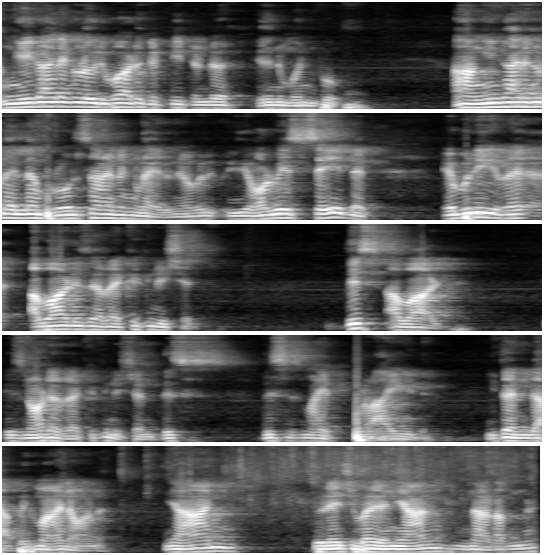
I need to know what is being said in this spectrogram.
അംഗീകാരങ്ങൾ ഒരുപാട് കിട്ടിയിട്ടുണ്ട് ഇതിനു മുൻപും. ആ അംഗീകാരങ്ങളെല്ലാം പ്രോത്സാഹനങ്ങളായിരുന്നു. Always say that every award is a recognition this award is not a recognition this this is my pride ഇതെന്റെ അഭിമാനമാണ്. ഞാൻ സുരേഷ് ഭയ ഞാൻ നടന്ന്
